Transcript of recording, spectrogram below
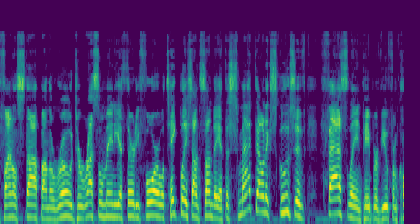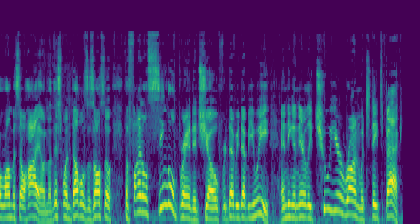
final stop on the road to WrestleMania 34 will take place on Sunday at the SmackDown exclusive Fastlane pay per view from Columbus, Ohio. Now, this one doubles as also the final single branded show for WWE, ending a nearly two year run, which dates back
